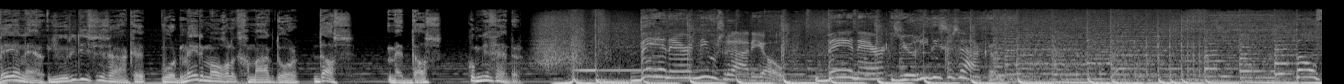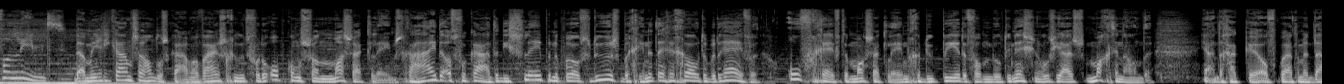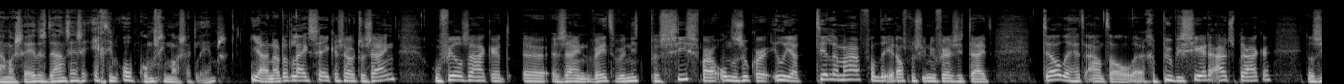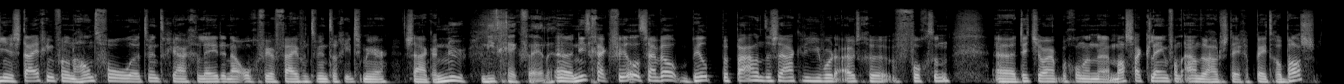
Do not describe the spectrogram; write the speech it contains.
BNR Juridische Zaken wordt mede mogelijk gemaakt door DAS. Met DAS kom je verder. BNR Nieuwsradio. BNR Juridische Zaken. Paul van Liemt. De Amerikaanse handelskamer waarschuwt voor de opkomst van massaclaims. Gehaaide advocaten die slepende procedures beginnen tegen grote bedrijven. Of geeft de massaclaim gedupeerden van multinationals juist macht in handen. Ja, daar ga ik eh, over praten met Daan Marcellus. Daan, zijn ze echt in opkomst, die massaclaims? Ja, nou dat lijkt zeker zo te zijn. Hoeveel zaken het uh, zijn, weten we niet precies. Maar onderzoeker Ilja Tillema van de Erasmus Universiteit telde het aantal uh, gepubliceerde uitspraken. Dan zie je een stijging van een handvol uh, 20 jaar geleden naar ongeveer 25 iets meer zaken nu. Niet gek veel, niet gek veel. Het zijn wel beeldbepalende zaken die hier worden uitgevochten. dit jaar begon een massaclaim van aandeelhouders tegen Petrobras.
